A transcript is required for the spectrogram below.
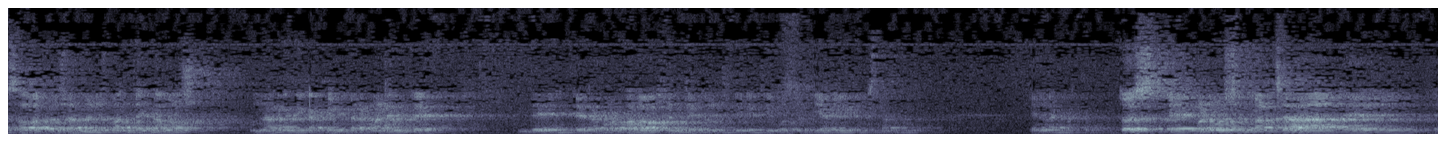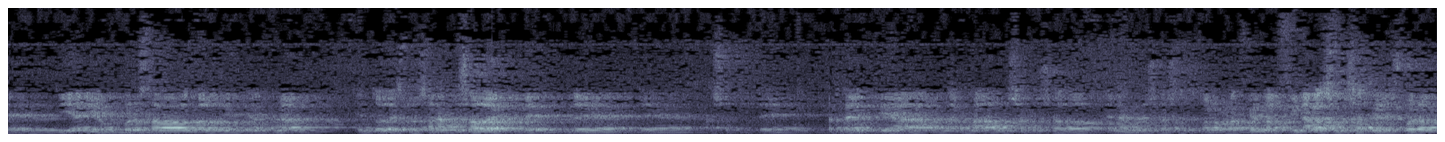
salga, pero al menos mantengamos una reivindicación permanente de, recordar a la gente que los directivos del diario están en la cárcel. Entonces, eh, ponemos en marcha el, diario, bueno, estaba hablando de la Audiencia Nacional, entonces nos han acusado de, pertenencia a la banda armada, nos han acusado en algunos casos de colaboración, al final las acusaciones fueron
